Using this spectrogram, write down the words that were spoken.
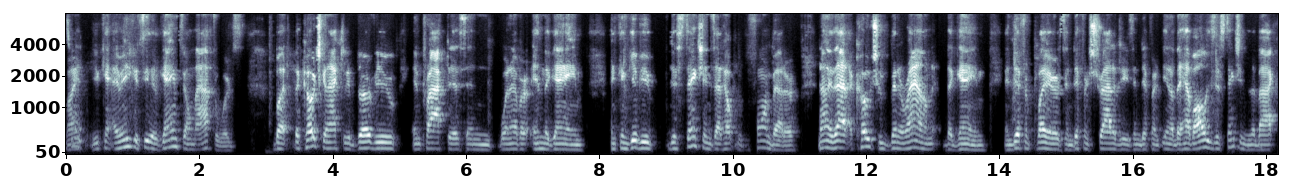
right? right. You can't. I mean, you can see the game film afterwards, but the coach can actually observe you in practice and whenever in the game, and can give you distinctions that help you perform better. Not only that, a coach who's been around the game and different players and different strategies and different, you know, they have all these distinctions in the back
